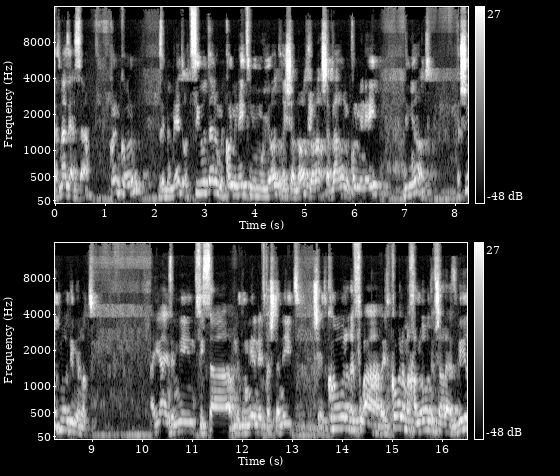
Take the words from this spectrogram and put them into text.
אז מה זה עשה? קודם כל, זה באמת הוציא אותנו מכל מיני תמימויות ראשונות, כלומר שבר לנו כל מיני דמיונות, פשוט מאוד דמיונות. היה איזה מין תפיסה מדומיינת, פשטנית, שאת כל הרפואה, את כל המחלות אפשר להסביר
